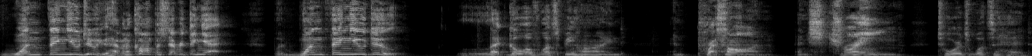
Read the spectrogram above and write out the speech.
One thing you do, you haven't accomplished everything yet, but one thing you do, let go of what's behind and press on and strain towards what's ahead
